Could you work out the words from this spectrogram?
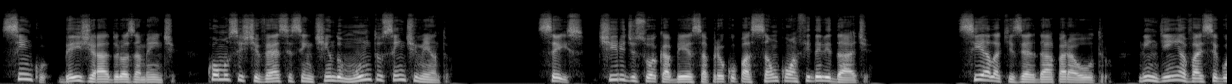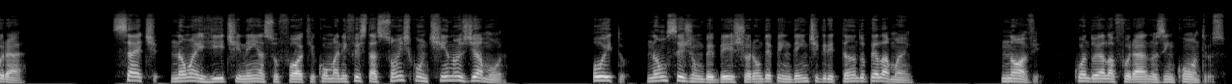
5. Beije ardorosamente, como se estivesse sentindo muito sentimento. 6. Tire de sua cabeça a preocupação com a fidelidade. Se ela quiser dar para outro, ninguém a vai segurar. 7. Não a irrite nem a sufoque com manifestações contínuas de amor. 8. Não seja um bebê chorão dependente gritando pela mãe. 9. Quando ela furar nos encontros,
